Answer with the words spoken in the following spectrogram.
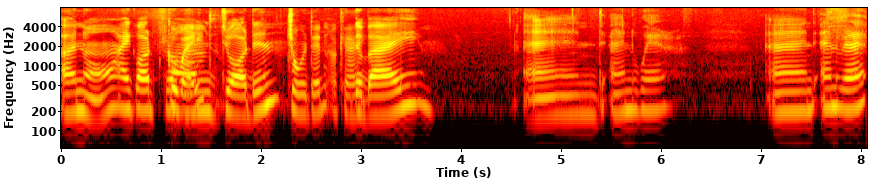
Uh, no, I got from Kuwait? Jordan, Jordan? Okay. Dubai, and and where? And and where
